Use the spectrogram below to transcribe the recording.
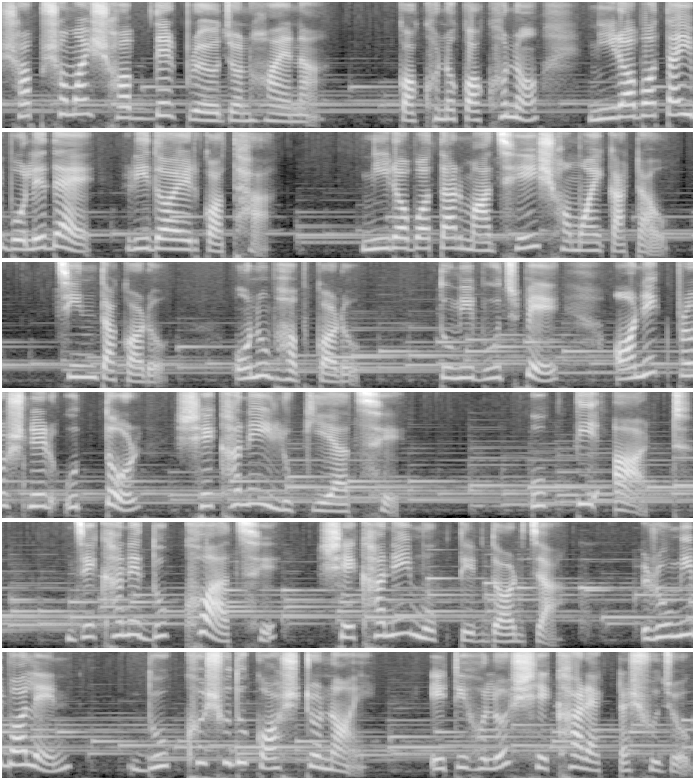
সবসময় শব্দের প্রয়োজন হয় না। কখনো কখনো নীরবতাই বলে দেয় হৃদয়ের কথা। নীরবতার মাঝেই সময় কাটাও। চিন্তা করো, অনুভব করো। তুমি বুঝবে, অনেক প্রশ্নের উত্তর সেখানেই লুকিয়ে আছে। উক্তি আট, যেখানে দুঃখ আছে, সেখানেই মুক্তির দরজা। রুমি বলেন, দুঃখ শুধু কষ্ট নয়, এটি হলো শেখার একটা সুযোগ।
